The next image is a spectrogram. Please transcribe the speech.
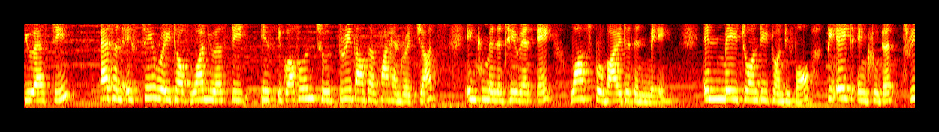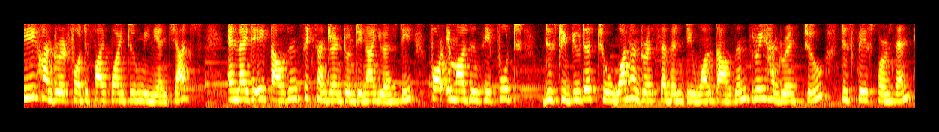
USD, at an exchange rate of 1 USD is equivalent to 3,500 kyats in humanitarian aid was provided in May. In May 2024, the aid included 345.2 million kyats and 98,629 USD for emergency food distributed to 171,302 displaced persons,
